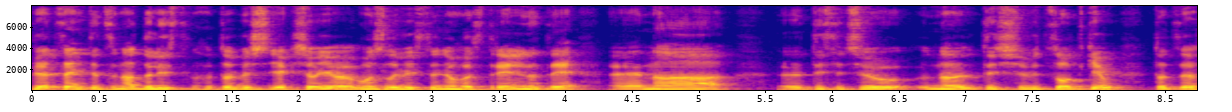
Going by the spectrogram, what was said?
5 центів ціна до лістингу. Тобі ж, якщо є можливість у нього стрільнути е, на е, тисячу на тисячу відсотків, то це,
